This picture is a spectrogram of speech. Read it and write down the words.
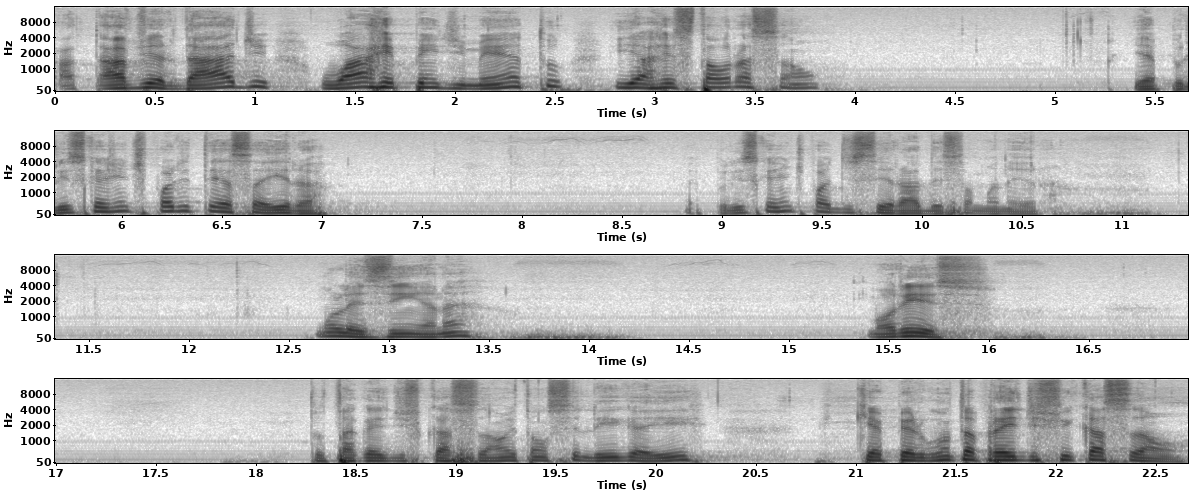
a, a, verdade, o arrependimento e a restauração. E é por isso que a gente pode ter essa ira. É por isso que a gente pode ser irado dessa maneira. Molezinha, né? Maurício, tu está com a edificação, então se liga aí, que é pergunta para edificação.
